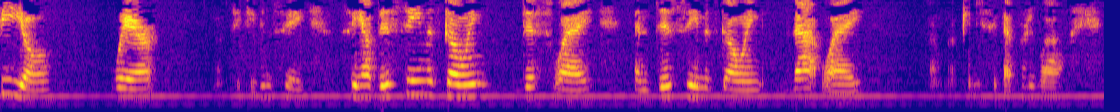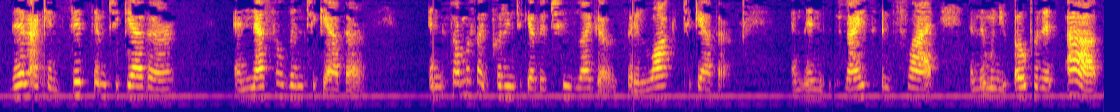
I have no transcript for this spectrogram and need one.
feel where, let's see if you can see, see how this seam is going this way, and this seam is going that way. I don't know, can you see that pretty well? Then I can fit them together and nestle them together. And it's almost like putting together two Legos. They lock together. And then nice and flat. And then when you open it up,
